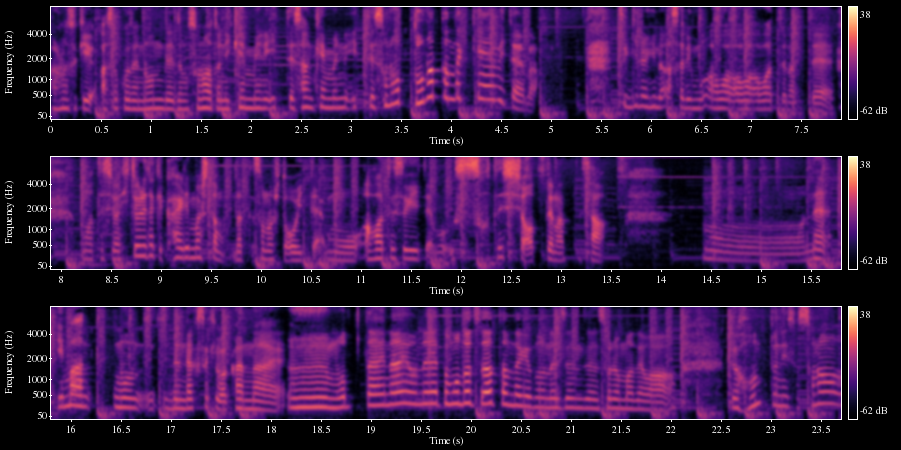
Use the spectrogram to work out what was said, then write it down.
あの時あそこで飲んででもその後2軒目に行って3軒目に行ってその後どうなったんだっけ？みたいな。次の日の朝にもうあわあわあわってなってもう私は一人だけ帰りましたもん。だってその人置いてもう慌てすぎてもう嘘でしょってなってさ。もうね今もう連絡先わかんない。うーんもったいないよね。友達だったんだけどね全然それまでは。で本当にさその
